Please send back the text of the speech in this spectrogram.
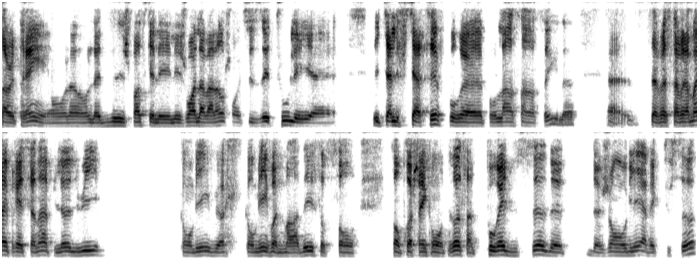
un train. On l'a dit, je pense que les, joueurs de l'Avalanche ont utilisé tous les, les qualificatifs pour, pour l'encenser. C'était vraiment impressionnant. Puis là, lui, combien il va, combien il va demander sur son, son prochain contrat. Ça pourrait être difficile de, de jongler avec tout ça.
